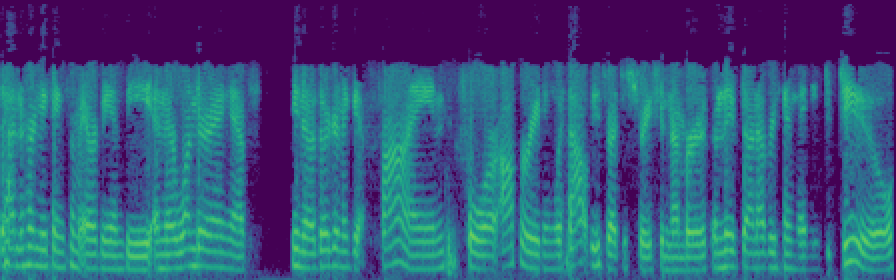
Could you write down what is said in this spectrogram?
They hadn't heard anything from Airbnb and they're wondering if, you know, they're going to get fined for operating without these registration numbers and they've done everything they need to do.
